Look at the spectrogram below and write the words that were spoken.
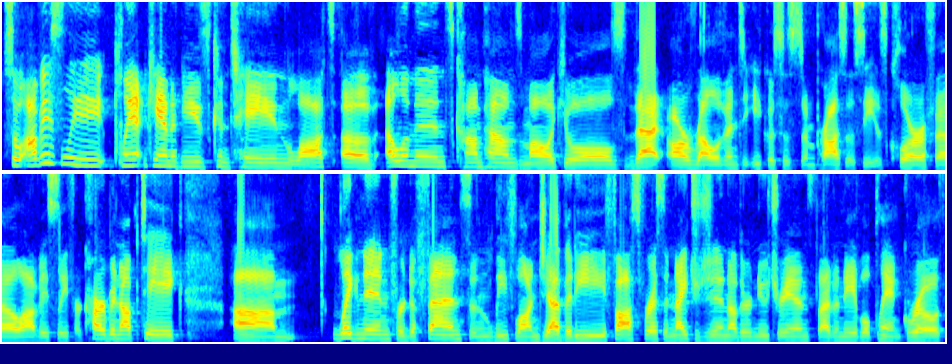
So obviously, plant canopies contain lots of elements, compounds, molecules that are relevant to ecosystem processes. Chlorophyll, obviously, for carbon uptake, um, lignin for defense and leaf longevity, phosphorus and nitrogen, other nutrients that enable plant growth.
